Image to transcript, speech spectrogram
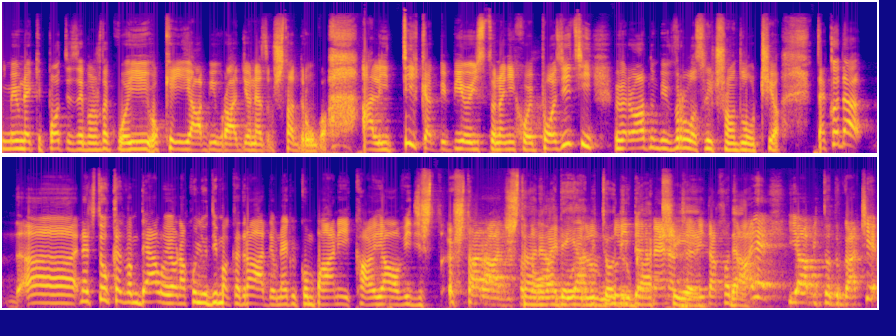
imaju neke poteze možda koji, ok, ja bi uradio ne znam šta drugo, ali ti kad bi bio isto na njihovoj poziciji, verovatno bi vrlo slično odlučio. Tako da, Uh, znači to kad vam deluje onako ljudima kad rade u nekoj kompaniji kao ja vidiš šta radi šta sad rade, ovaj ja bi to lider, drugačije i tako da. dalje, ja bi to drugačije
